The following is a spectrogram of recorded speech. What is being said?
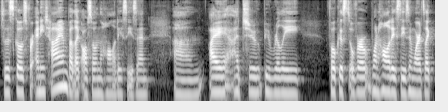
So this goes for any time, but like also in the holiday season. Um, I had to be really focused over one holiday season where it's like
